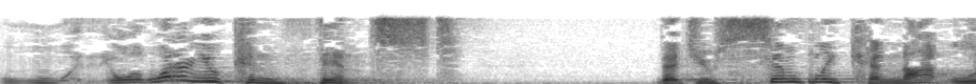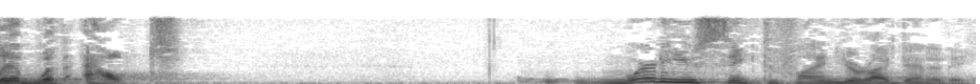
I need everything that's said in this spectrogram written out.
what are you convinced that you simply cannot live without? Where do you seek to find your identity?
